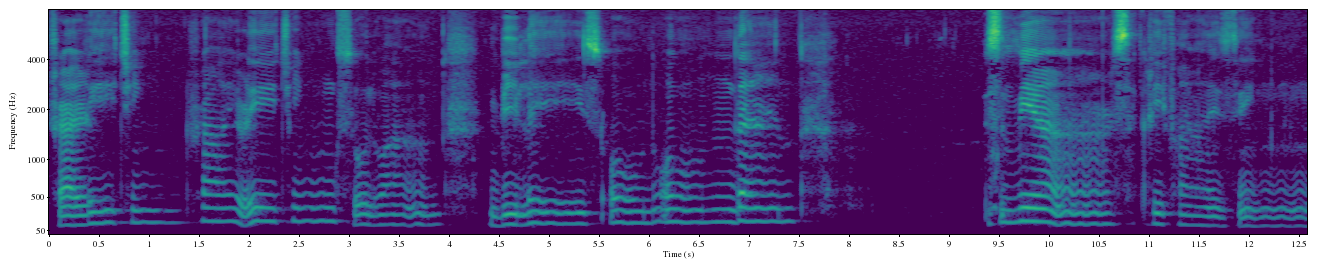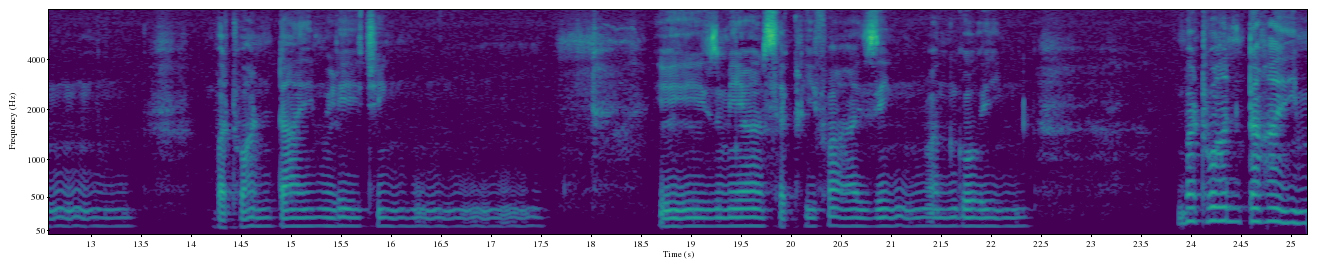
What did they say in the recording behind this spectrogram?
Try reaching try reaching soul one. Be less on on than is mere sacrificing. But one time reaching is mere sacrificing ongoing But one time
